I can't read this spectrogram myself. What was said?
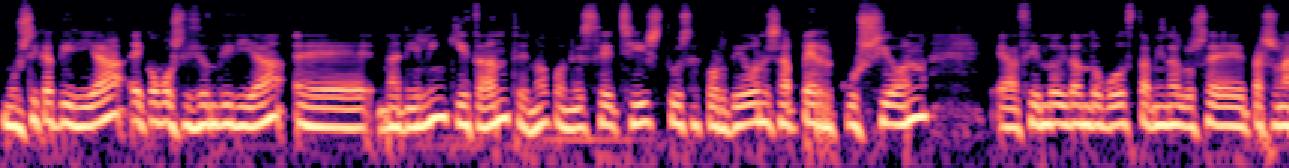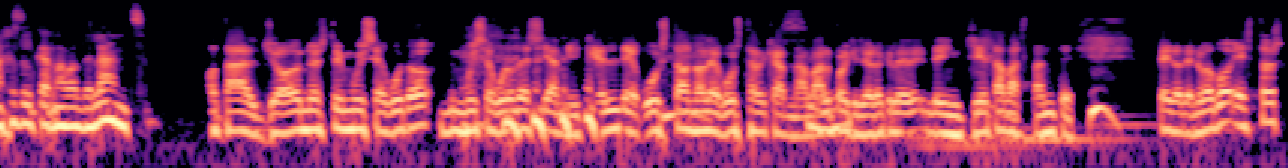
Música diría, eh, composición diría, eh, Daniel inquietante, ¿no? Con ese chisto, ese acordeón, esa percusión, eh, haciendo y dando voz también a los personajes del Carnaval de Lange. Total, yo no estoy muy seguro, muy seguro de si a Miquel le gusta o no le gusta el carnaval, porque yo creo que le, inquieta bastante. Pero de nuevo, estos,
